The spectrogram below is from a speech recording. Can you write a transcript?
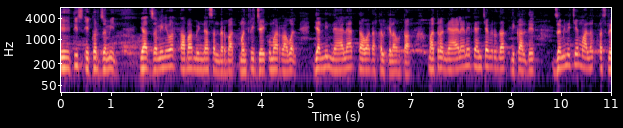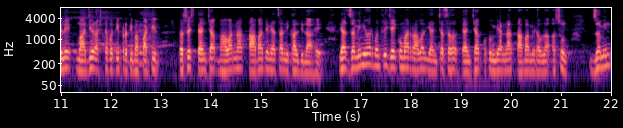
तेहतीस एकर जमीन या जमिनीवर ताबा मिळण्यासंदर्भात मंत्री जयकुमार रावल यांनी न्यायालयात दावा दाखल केला होता. मात्र न्यायालयाने त्यांच्या विरोधात निकाल देत जमिनीचे मालक असलेले माजी राष्ट्रपती प्रतिभा पाटील तसेच त्यांच्या भावांना ताबा देण्याचा निकाल दिला आहे. या जमिनीवर मंत्री जयकुमार रावल यांच्यासह त्यांच्या कुटुंबियांना ताबा मिळवला असून जमीन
